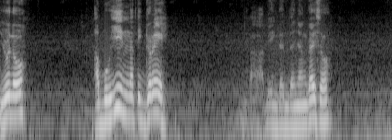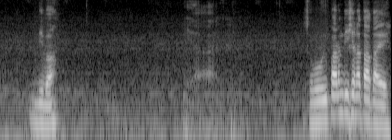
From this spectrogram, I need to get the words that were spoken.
Yun oh. Abuyin na tigre. Grabe, ang ganda niyan guys oh. Di ba? So, parang di siya natatay.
